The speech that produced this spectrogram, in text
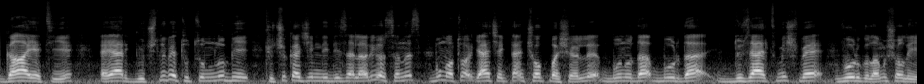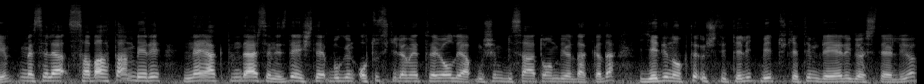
gayet iyi. Eğer güçlü ve tutumlu bir küçük hacimli dizel arıyorsanız bu motor gerçekten çok başarılı. Bunu da burada düzeltmiş ve vurgulamış olayım. Mesela sabahtan beri ne yaktın derseniz de işte bugün 30 kilometre yol yapmışım 1 saat 11 dakikada 7.3 litrelik bir tüketim değeri gösteriliyor.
